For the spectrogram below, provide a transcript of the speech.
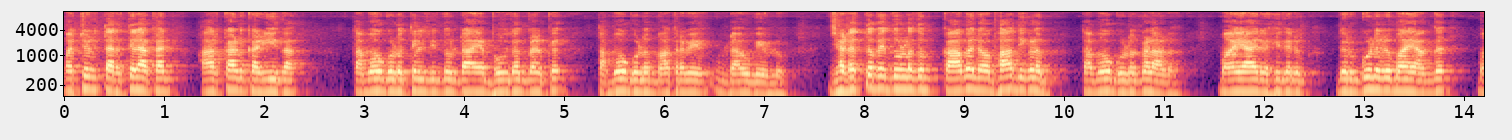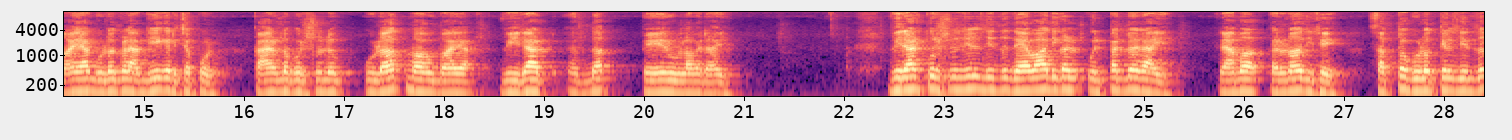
മറ്റൊരു തരത്തിലാക്കാൻ ആർക്കാണ് കഴിയുക? തമോ ഗുണത്തിൽ നിന്നുണ്ടായ ഭൂതങ്ങൾക്ക് തമോ ഗുണം മാത്രമേ ഉണ്ടാവുകയുള്ളൂ. ജഡത്വം എന്നുള്ളതും കാമലോഭാദികളും തമോ ഗുണങ്ങളാണ്. മായാരഹിതനും നിർഗുണനുമായ അങ്ങ് മായാഗുണങ്ങളെ അംഗീകരിച്ചപ്പോൾ കാരണപുരുഷനും ഗുണാത്മാവുമായ വിരാട് എന്ന പേരുള്ളവനായി. വിരാട് പുരുഷനിൽ നിന്ന് ദേവാദികൾ ഉൽപ്പന്നരായി. രാമ കരുണാനിധി സത്വഗുണത്തിൽ നിന്ന്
